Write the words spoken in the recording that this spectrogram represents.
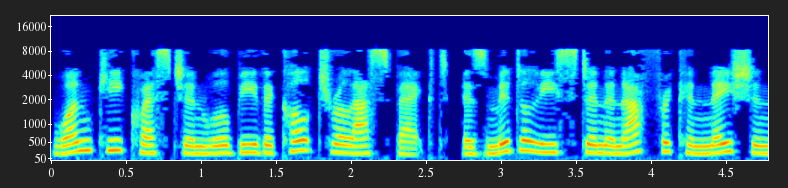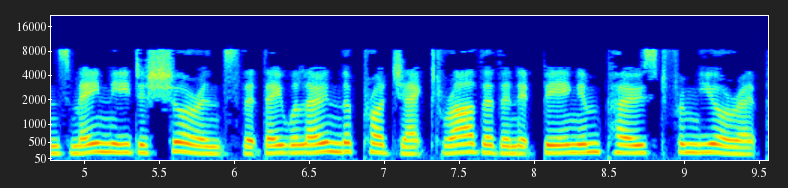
One key question will be the cultural aspect, as Middle Eastern and African nations may need assurance that they will own the project rather than it being imposed from Europe.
